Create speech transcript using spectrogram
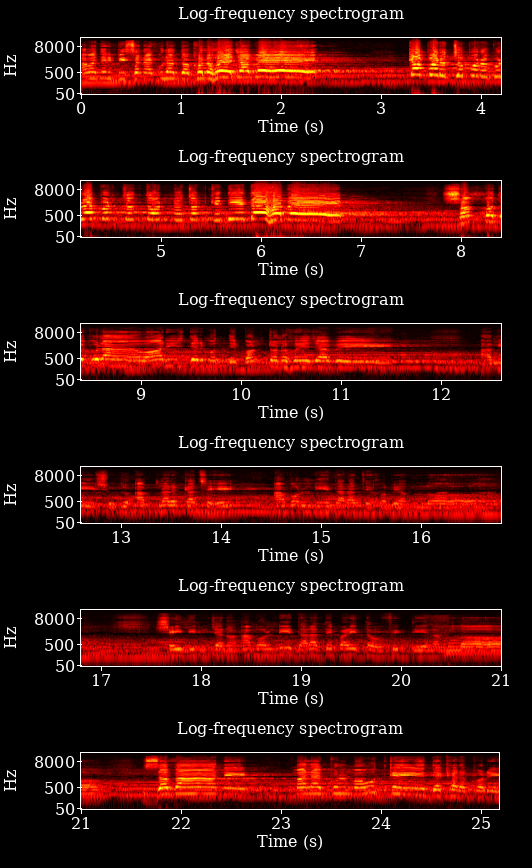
আমাদের বিছানাগুলা দখল হয়ে যাবে। কাপড় চোপড়গুলা পর্যন্ত অন্যজনকে দিয়ে দেওয়া হবে। সম্পদগুলা ওয়ারিসদের মধ্যে বন্টন হয়ে যাবে। আমি শুধু আপনার কাছে আমল নিয়ে দাঁড়াতে হবে আল্লাহ। সেই দিন যেন আমল নিয়ে দাঁড়াতে পারি তৌফিক দিয়ে আল্লাহ। জবানে মালাকুল মউতকে দেখার পরে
